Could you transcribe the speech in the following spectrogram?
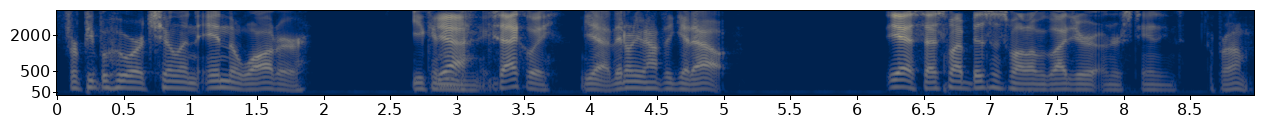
for people who are chilling in the water, you can. yeah, exactly. Yeah, they don't even have to get out. Yes, that's my business model. I'm glad you're understanding. No problem.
